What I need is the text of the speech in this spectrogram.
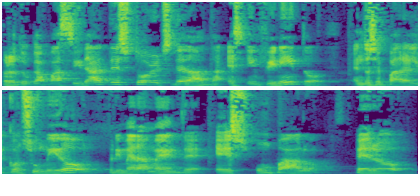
pero tu capacidad de storage de data es infinito. Entonces, para el consumidor, primeramente, es un palo, pero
